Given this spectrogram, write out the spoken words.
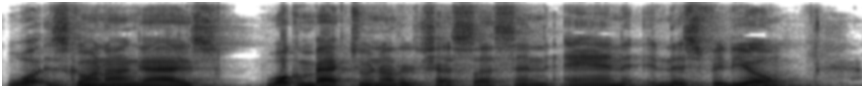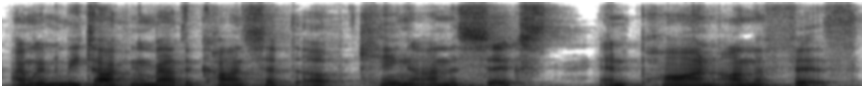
What is going on guys? Welcome back to another chess lesson and in this video I'm going to be talking about the concept of king on the 6th and pawn on the 5th.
